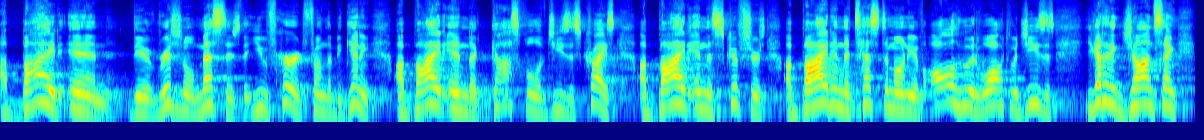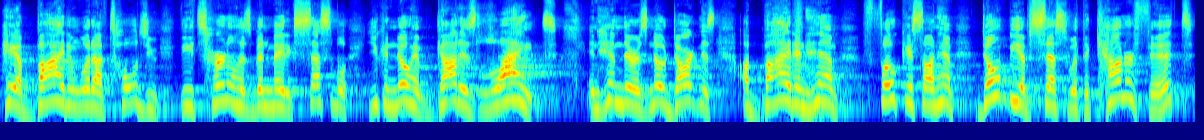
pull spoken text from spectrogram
Abide in the original message that you've heard from the beginning. Abide in the gospel of Jesus Christ. Abide in the scriptures. Abide in the testimony of all who had walked with Jesus. You got to think John saying, Hey, abide in what I've told you. The eternal has been made accessible. You can know him. God is light. In him there is no darkness. Abide in him. Focus on him. Don't be obsessed with the counterfeit.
